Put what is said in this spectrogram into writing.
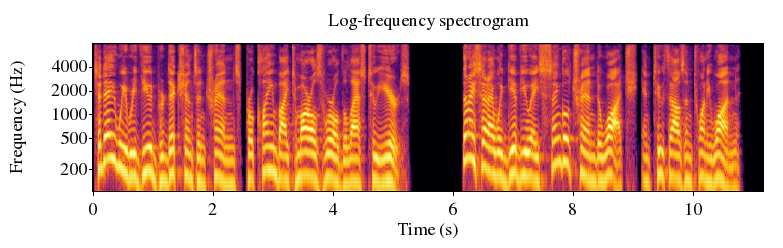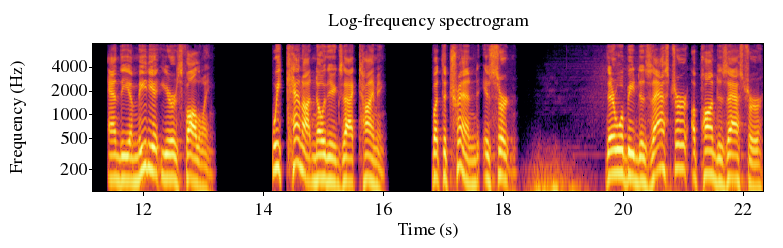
Today, we reviewed predictions and trends proclaimed by Tomorrow's World the last two years. Then I said I would give you a single trend to watch in 2021 and the immediate years following. We cannot know the exact timing, but the trend is certain. There will be disaster upon disaster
